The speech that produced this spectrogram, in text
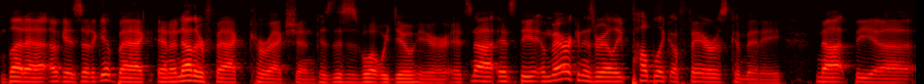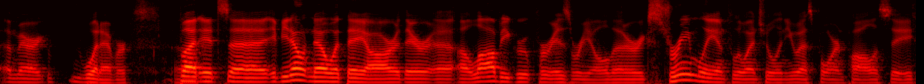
But uh, okay, so to get back, and another fact correction, because this is what we do here. It's not. It's the American Israeli Public Affairs Committee, not the uh, American whatever. But it's uh, if you don't know what they are, they're a, a lobby group for Israel that are extremely influential in U.S. foreign policy.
